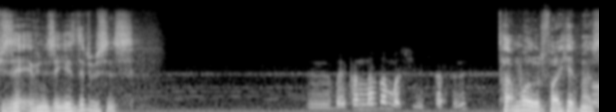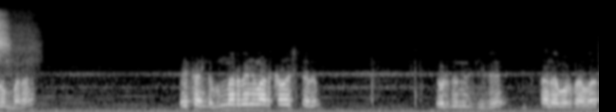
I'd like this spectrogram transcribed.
bize evinize gezdirir misiniz? E, beyefendi nereden başlayayım isterseniz? Tamam olur fark etmez. Sorun bana. Beyefendi bunlar benim arkadaşlarım. Gördüğünüz gibi bir tane burada var.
